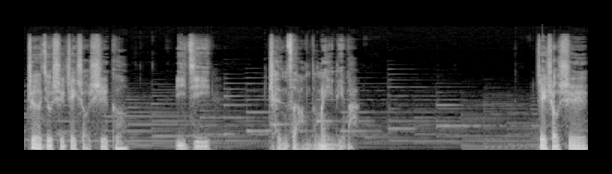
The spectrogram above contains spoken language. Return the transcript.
这就是这首诗歌，以及陈子昂的魅力吧。这首诗，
